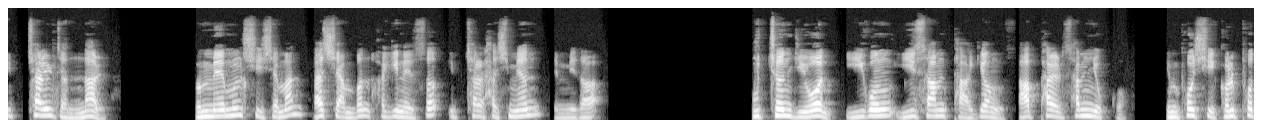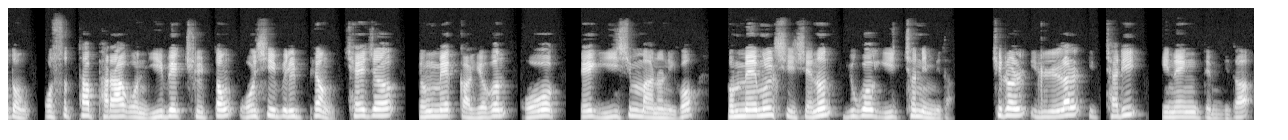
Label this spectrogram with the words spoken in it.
입찰 전날 급매물 시세만 다시 한번 확인해서 입찰하시면 됩니다. 부천지원 2023 타경 48369 김포시 걸포동 오스타 파라곤 207동 51평 최저 경매 가격은 5억 120만원이고 급매물 시세는 6억 2천입니다. 7월 1일날 입찰이 진행됩니다.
